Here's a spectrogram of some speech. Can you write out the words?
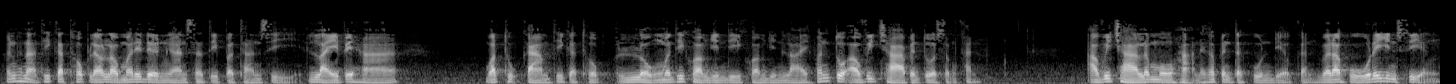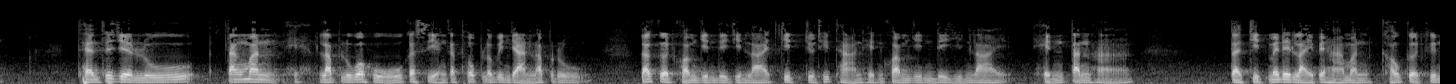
เพราะขณะที่กระทบแล้วเราไม่ได้เดินงานสติปัฏฐานสี่ไหลไปหาวัตถุกรรมที่กระทบ หลงมาที่ความยินดีความยินร้าย เพราะตัวอวิชชาเป็นตัวสำคัญ อวิชชาและโมหะนี่ก็เป็นตระกูลเดียวกัน เวลาหูได้ยินเสียง แทนที่จะรู้ตั้งมั่นรับรู้ว่าหูกับเสียงกระทบแล้ววิญญาณรับรู้ แล้วเกิดความยินดียินร้าย จิตจุดที่ฐานเห็นความยินดียินร้าย เห็นตัณหา แต่จิตไม่ได้ไหลไปหามัน เขาเกิดขึ้น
